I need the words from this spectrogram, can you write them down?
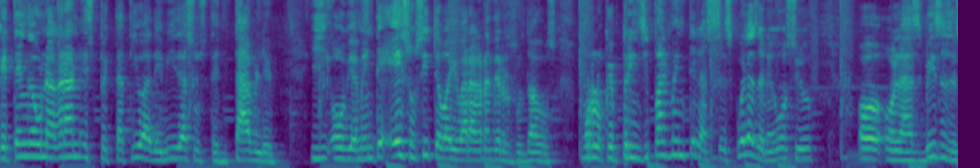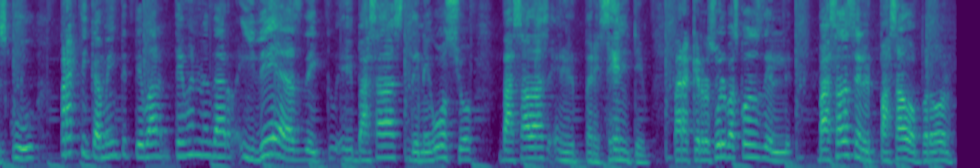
que tenga una gran expectativa de vida sustentable y obviamente eso sí te va a llevar a grandes resultados. Por lo que principalmente las escuelas de negocio o, las business school prácticamente te van, te van a dar ideas de, eh, basadas de negocio basadas en el presente para que resuelvas cosas del basadas en el pasado, perdón,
